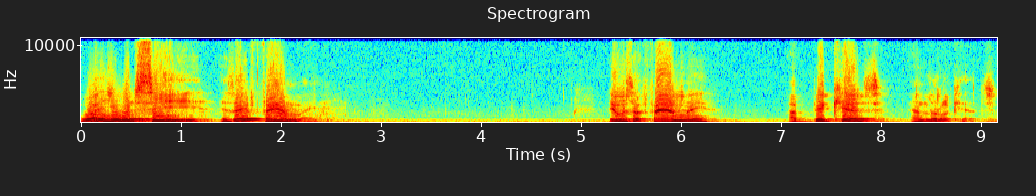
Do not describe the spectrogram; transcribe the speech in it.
what you would see is a family. It was a family of big kids and little kids.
